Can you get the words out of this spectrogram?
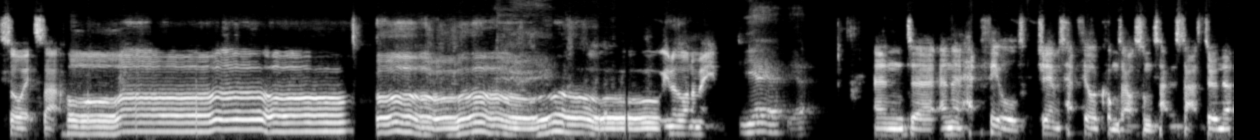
So it's that oh, oh, oh, oh, oh, you know the one I mean. Yeah, yeah. And uh, and then Hetfield, James Hetfield comes out sometimes and starts doing the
